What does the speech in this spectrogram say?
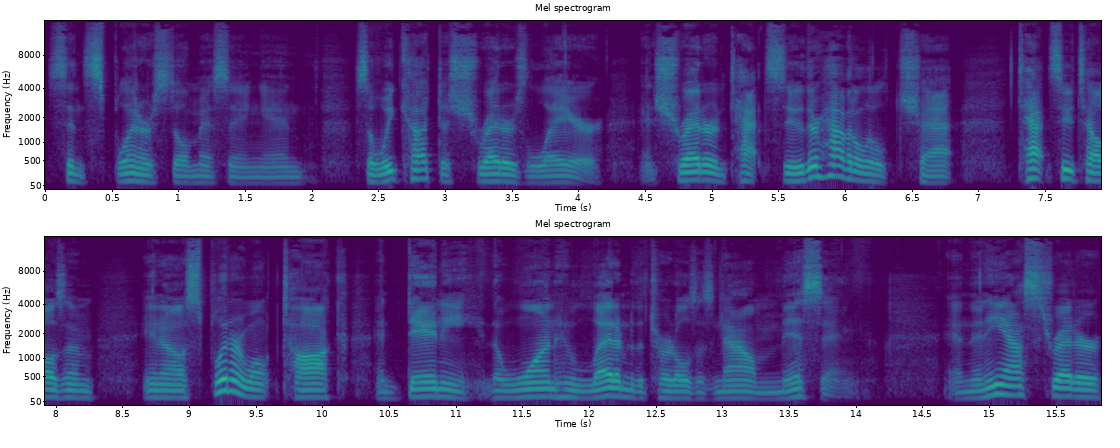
since Splinter's still missing. And so we cut to Shredder's lair, and Shredder and Tatsu they're having a little chat. Tatsu tells him you know, Splinter won't talk, and Danny, the one who led him to the turtles, is now missing. And then he asks Shredder,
